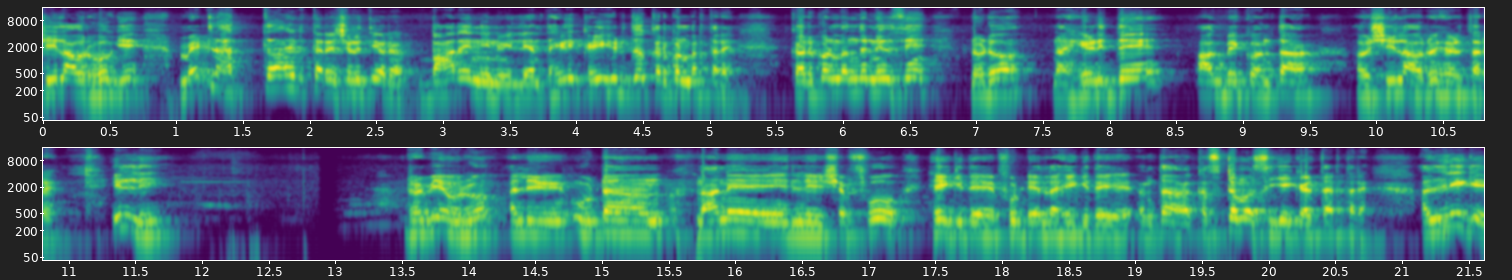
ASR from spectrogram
ಶೀಲಾ ಅವ್ರು ಹೋಗಿ ಮೆಟ್ಲು ಹತ್ತಾ ಇರ್ತಾರೆ ಶ್ರುತಿ ಅವರು. ಬಾರೆ ನೀನು ಇಲ್ಲಿ ಅಂತ ಹೇಳಿ ಕೈ ಹಿಡಿದು ಕರ್ಕೊಂಡು ಬರ್ತಾರೆ. ಕರ್ಕೊಂಡು ಬಂದು ನಿಲ್ಲಿಸಿ ನೋಡು, ನಾ ಹೇಳಿದ್ದೇ ಆಗಬೇಕು ಅಂತ ಅವ್ರು ಶೀಲಾ ಅವರು ಹೇಳ್ತಾರೆ. ಇಲ್ಲಿ ರವಿ ಅವರು ಅಲ್ಲಿ ಊಟ, ನಾನೇ ಇಲ್ಲಿ ಶೆಫು, ಹೇಗಿದೆ ಫುಡ್ ಎಲ್ಲ ಹೇಗಿದೆ ಅಂತ ಕಸ್ಟಮರ್ಸಿಗೆ ಕೇಳ್ತಾ ಇರ್ತಾರೆ. ಅಲ್ಲಿಗೆ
